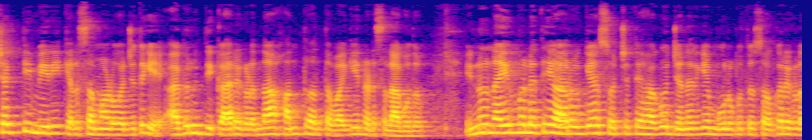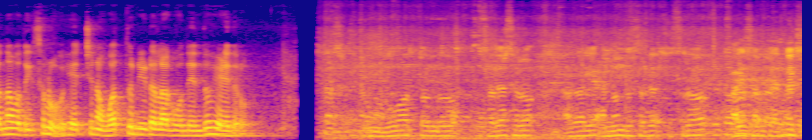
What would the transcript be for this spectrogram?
ಶಕ್ತಿ ಮೀರಿ ಕೆಲಸ ಮಾಡುವ ಜೊತೆಗೆ ಅಭಿವೃದ್ಧಿ ಕಾರ್ಯಗಳನ್ನು ಹಂತ ಹಂತವಾಗಿ ನಡೆಸಲಾಗುವುದು. ಇನ್ನು ನೈರ್ಮಲ್ಯತೆ, ಆರೋಗ್ಯ, ಸ್ವಚ್ಛತೆ ಹಾಗೂ ಜನರಿಗೆ ಮೂಲಭೂತ ಸೌಕರ್ಯಗಳನ್ನು ಒದಗಿಸಲು ಹೆಚ್ಚಿನ ಒತ್ತು ನೀಡಲಾಗುವುದು ಎಂದು ಹೇಳಿದರು. ಮೂವತ್ತೊಂದು ಸದಸ್ಯರು, ಅದರಲ್ಲಿ ಹನ್ನೊಂದು ಸದಸ್ಯರು ಸ್ಥಾಯಿ ಸಮಿತಿ ಅಧ್ಯಕ್ಷ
